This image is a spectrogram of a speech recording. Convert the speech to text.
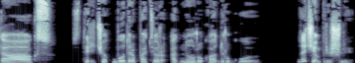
Такс. Старичок бодро потер одну руку о другую. Зачем пришли?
